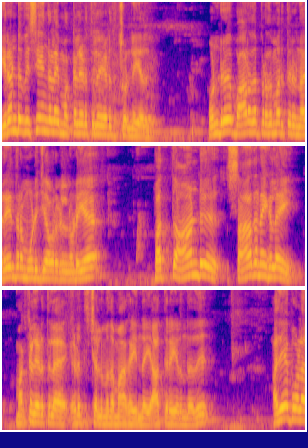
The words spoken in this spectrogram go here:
இரண்டு விஷயங்களை மக்களிடத்தில் எடுத்து சொன்னியது ஒன்று பாரத பிரதமர் திரு நரேந்திர மோடிஜி அவர்களுடைய பத்து ஆண்டு சாதனைகளை மக்களிடத்தில் எடுத்து செல்லும் விதமாக இந்த யாத்திரை இருந்தது. அதே போல்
